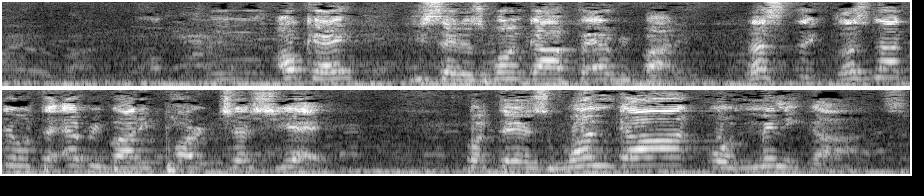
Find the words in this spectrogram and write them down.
Everybody. Okay. You say there's one God for everybody. Let's think, let's not deal with the everybody part just yet. But there's one God or many gods?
